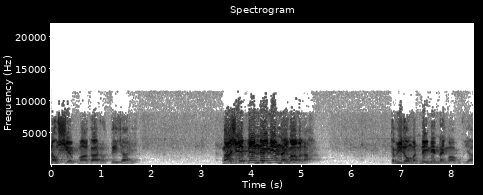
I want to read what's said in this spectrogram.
နှောက်ရှက်မှာကတော့သိကြတယ်ငါရှင်ပင်နှိမ်နေနိုင်ပါမလားတပည့်တော်မနှိမ်နေနိုင်ပါဘူးခင်ဗျာ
